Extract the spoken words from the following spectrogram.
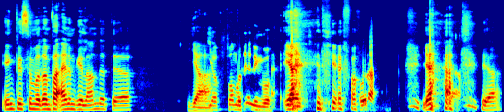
irgendwie sind wir dann bei einem gelandet, der, ja, dem Hotel irgendwo. ja, die einfach, Oder? ja, Ja. ja.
